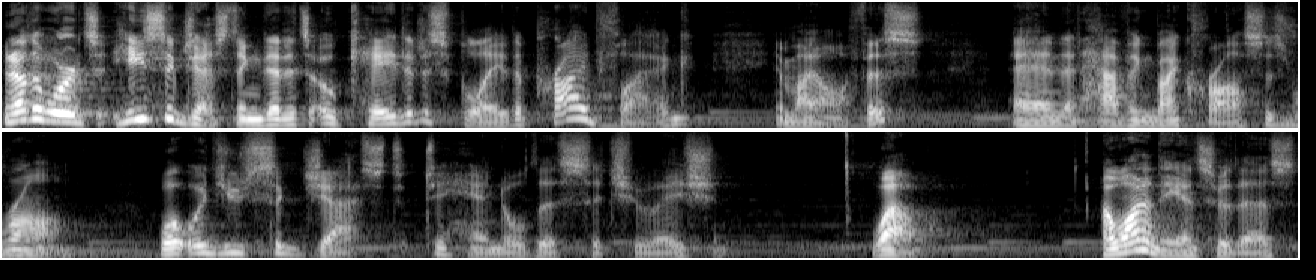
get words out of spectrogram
In other words, he's suggesting that it's okay to display the pride flag in my office and that having my cross is wrong. What would you suggest to handle this situation? Well, I wanted to answer this,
